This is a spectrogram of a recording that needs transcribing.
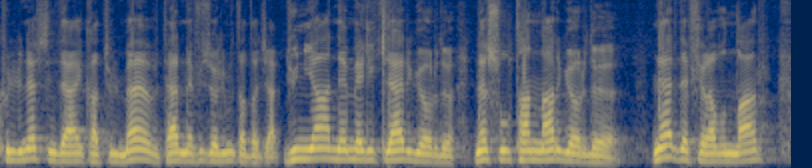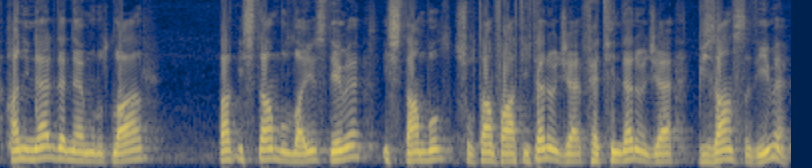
Küllü nefsin zâikatül mevt. Her nefis ölümü tadacak. Dünya ne melikler gördü, ne sultanlar gördü. Nerede firavunlar? Hani nerede Nemrutlar? Bak İstanbul'dayız değil mi? İstanbul Sultan Fatih'ten önce, fethinden önce Bizans'tı değil mi?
